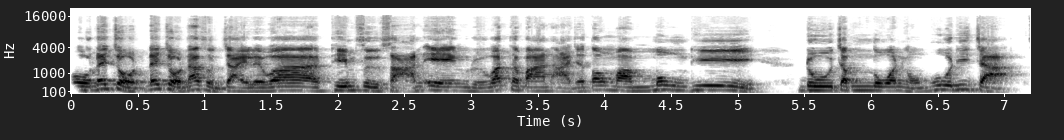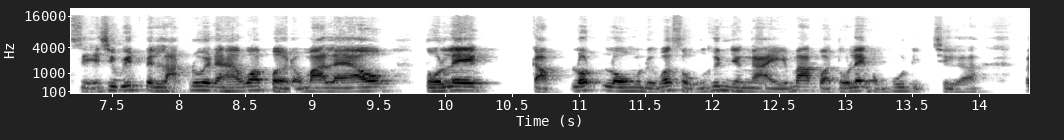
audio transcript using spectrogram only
โอ้ได้โจทย์ได้โจทย์น่าสนใจเลยว่าทีมสื่อสารเอง หรือรัฐบาลอาจจะต้องมามุ่งที่ดูจำนวนของผู้ที่จะเสียชีวิตเป็นหลักด้วยนะฮะว่าเปิดออกมาแล้วตัวเลขกับลดลงหรือว่าสูงขึ้นยังไงมากกว่าตัวเลขของผู้ติดเชื้อ ไป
